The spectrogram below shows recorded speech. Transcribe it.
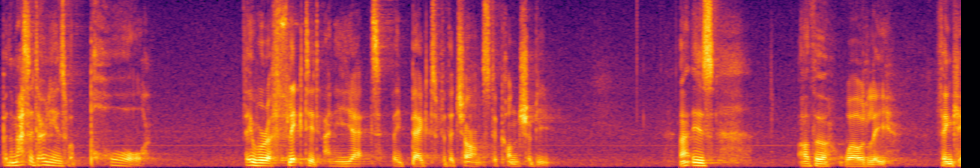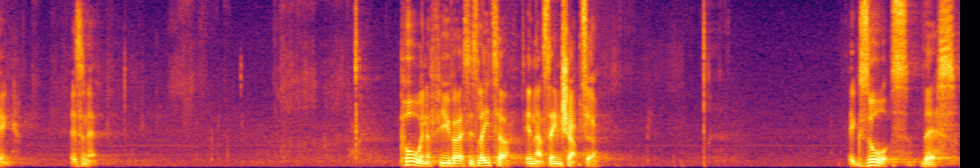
But the Macedonians were poor. They were afflicted, and yet they begged for the chance to contribute. That is otherworldly thinking, isn't it? Paul, in a few verses later in that same chapter, exhorts this.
